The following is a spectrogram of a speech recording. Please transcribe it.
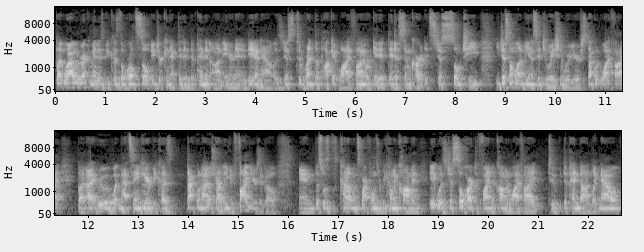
But what I would recommend is because the world's so interconnected and dependent on internet and data now, is just to rent the pocket Wi-Fi Mm. or get a data SIM card. It's just so cheap. You just don't want to be in a situation where you're stuck with Wi-Fi. But I agree with what Matt's saying here because back when I was traveling, even five years ago, and this was kind of when smartphones were becoming common, it was just so hard to find a common Wi-Fi to depend on. Like now,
